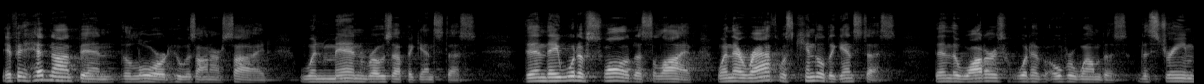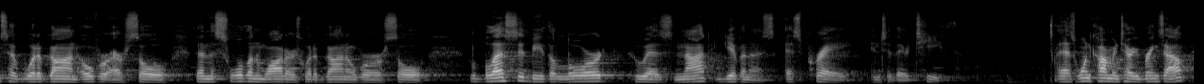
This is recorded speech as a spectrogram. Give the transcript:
If it had not been the Lord who was on our side when men rose up against us, then they would have swallowed us alive. When their wrath was kindled against us, then the waters would have overwhelmed us. The streams have, would have gone over our soul. Then the swollen waters would have gone over our soul. Blessed be the Lord who has not given us as prey into their teeth. As one commentary brings out,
